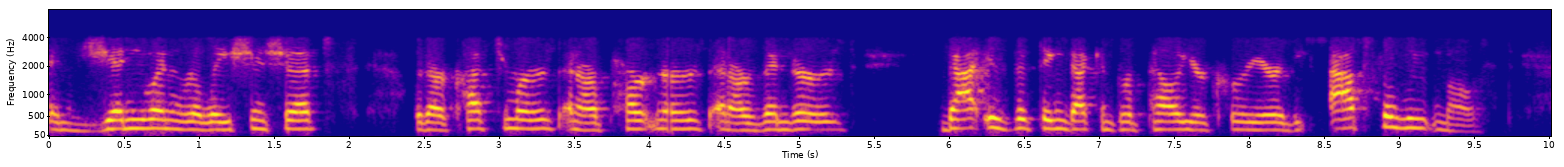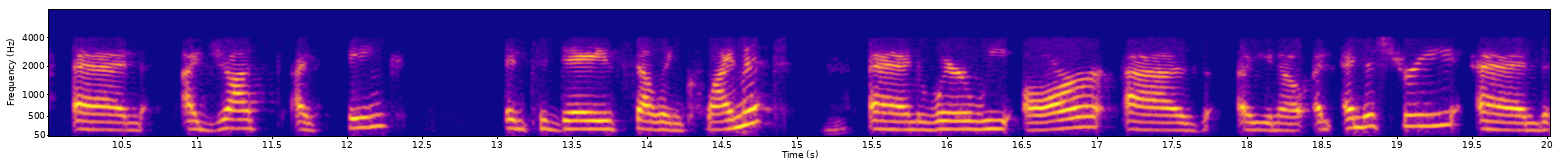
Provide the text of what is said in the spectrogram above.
and genuine relationships with our customers and our partners and our vendors, that is the thing that can propel your career the absolute most. And I just, I think in today's selling climate mm-hmm. and where we are as a, you know, an industry and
